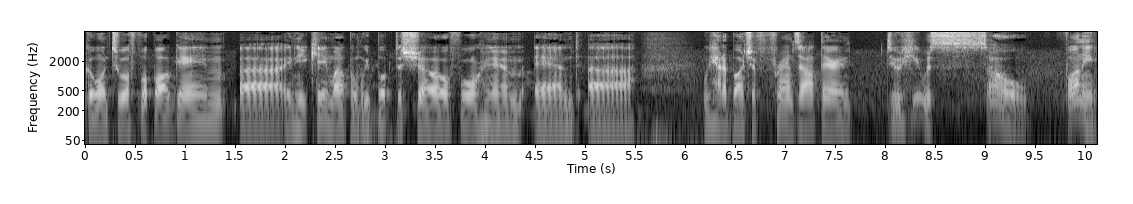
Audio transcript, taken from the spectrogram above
going to a football game, uh, and he came up and we booked a show for him, and uh, we had a bunch of friends out there, and dude, he was so funny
